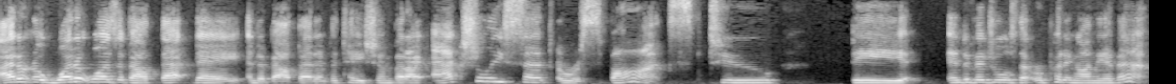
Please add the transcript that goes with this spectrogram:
I don't know what it was about that day and about that invitation, but I actually sent a response to the individuals that were putting on the event.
